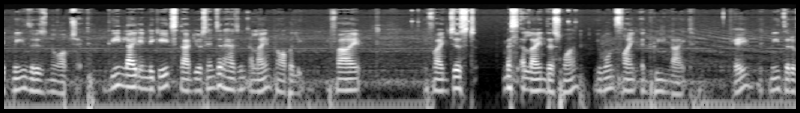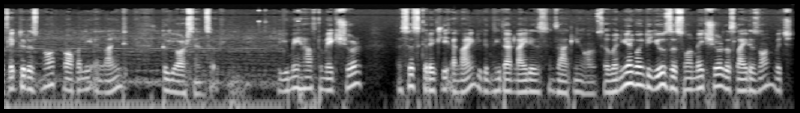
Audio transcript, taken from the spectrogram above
it means there is no object. Green light indicates that your sensor has been aligned properly. If I if I just misalign this one you won't find a green light okay? It means the reflector is not properly aligned to your sensor. So you may have to make sure this is correctly aligned. You can see that light is exactly on. So when you are going to use this one make sure this light is on which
